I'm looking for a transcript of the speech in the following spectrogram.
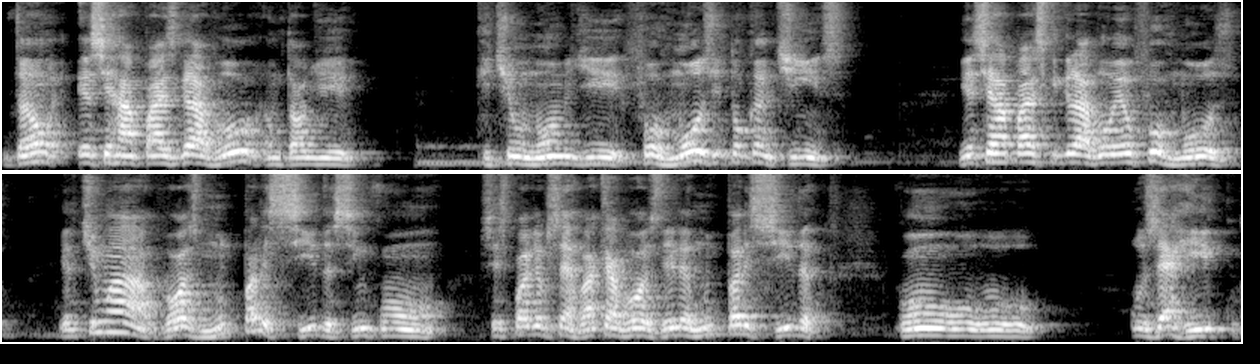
Então, esse rapaz gravou, um tal de, que tinha o um nome de Formoso e Tocantins, e esse rapaz que gravou Eu Formoso, ele tinha uma voz muito parecida, assim, com, vocês podem observar que a voz dele é muito parecida com o, o Zé Rico,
